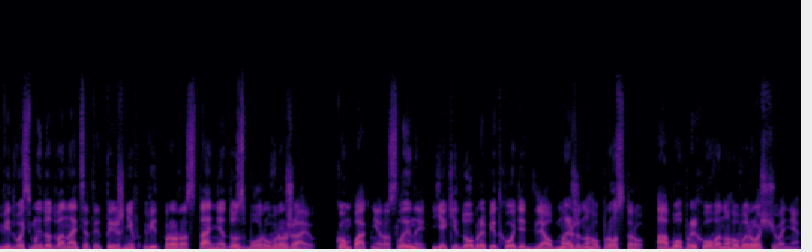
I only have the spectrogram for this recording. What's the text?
від 8 до 12 тижнів від проростання до збору врожаю, компактні рослини, які добре підходять для обмеженого простору або прихованого вирощування,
